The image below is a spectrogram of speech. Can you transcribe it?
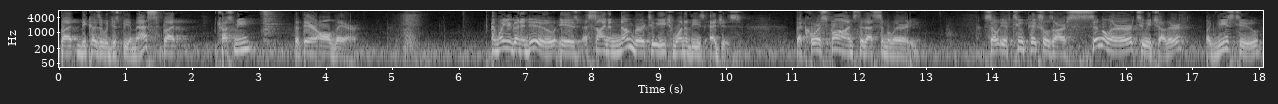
but because it would just be a mess, but trust me that they're all there. And what you're going to do is assign a number to each one of these edges that corresponds to that similarity. So if two pixels are similar to each other, like these two,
